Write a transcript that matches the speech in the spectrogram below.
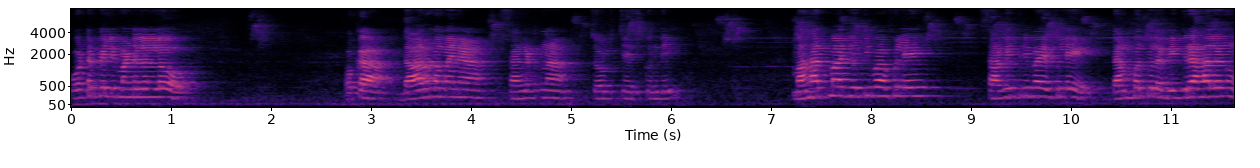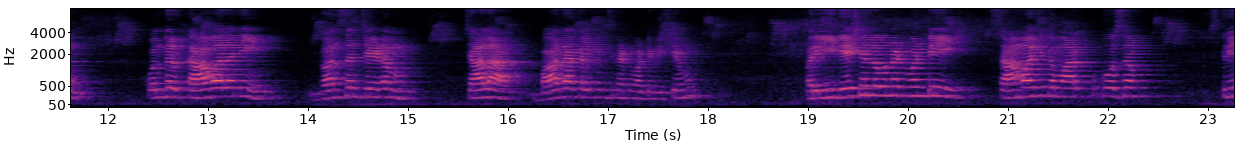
కోటపల్లి మండలంలో ఒక దారుణమైన సంఘటన చోటు చేసుకుంది. మహాత్మా జ్యోతిబా ఫులే సావిత్రిబాయి ఫులే దంపతుల విగ్రహాలను కొందరు కావాలని ధ్వంసం చేయడం చాలా బాధ కలిగించినటువంటి విషయం మరి ఈ దేశంలో ఉన్నటువంటి సామాజిక మార్పు కోసం స్త్రీ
